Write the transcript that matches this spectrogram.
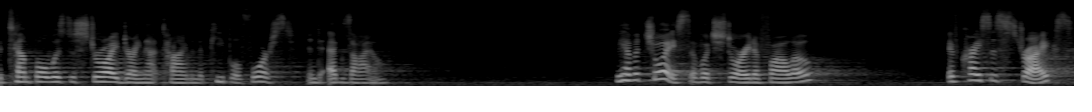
The temple was destroyed during that time, and the people forced into exile. We have a choice of which story to follow. If crisis strikes,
